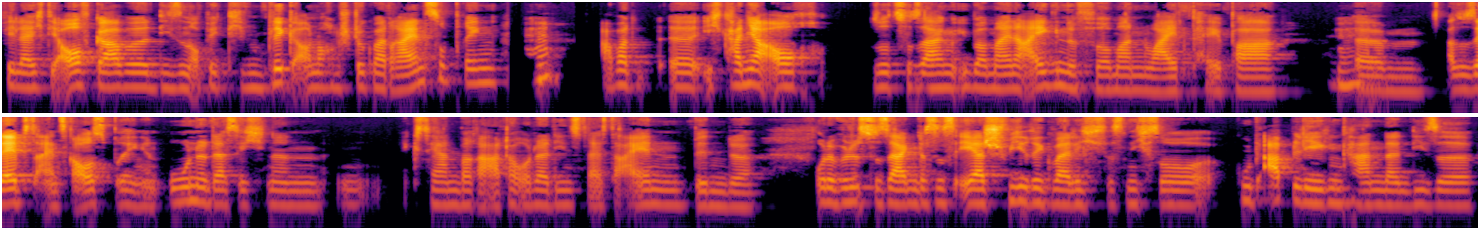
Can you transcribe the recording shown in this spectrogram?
vielleicht die Aufgabe, diesen objektiven Blick auch noch ein Stück weit reinzubringen. Mhm. Aber äh, ich kann ja auch sozusagen über meine eigene Firma ein White Paper, mhm. ähm, also selbst eins rausbringen, ohne dass ich einen, einen externen Berater oder Dienstleister einbinde. Oder würdest du sagen, das ist eher schwierig, weil ich das nicht so gut ablegen kann, dann diese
